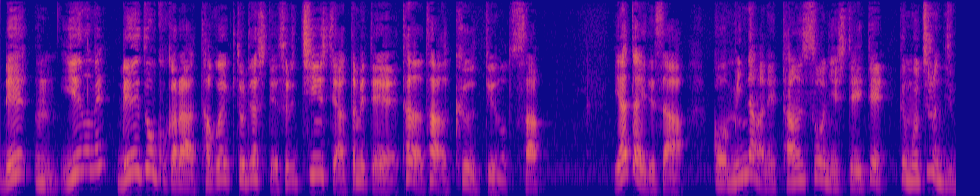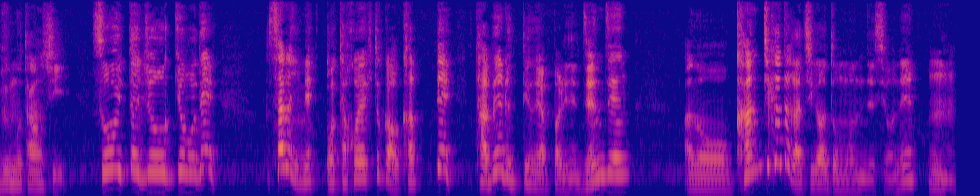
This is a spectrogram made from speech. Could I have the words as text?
れうん、家のね冷凍庫からたこ焼き取り出してそれチンして温めてただただ食うっていうのとさ屋台でさこうみんながね楽しそうにしていてでもちろん自分も楽しい。そういった状況でさらにねこうたこ焼きとかを買って食べるっていうのはやっぱりね全然あの感じ方が違うと思うんですよね。うん。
